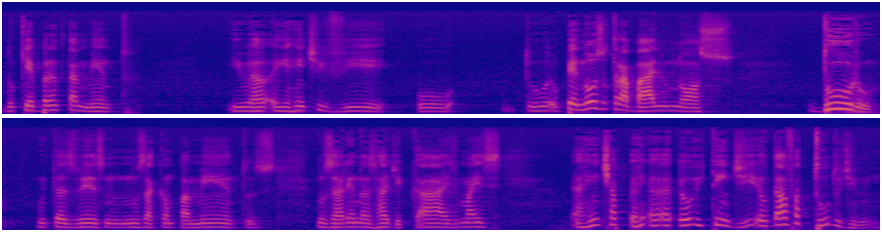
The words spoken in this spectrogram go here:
do quebrantamento, e a, e a gente vê o, do- o penoso trabalho nosso, duro, muitas vezes nos acampamentos, nos arenas radicais, mas a gente, eu entendi, eu dava tudo de mim.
